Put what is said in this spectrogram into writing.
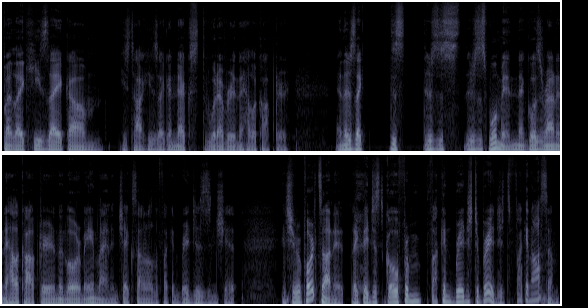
But like, he's like, um, he's talk, he's like a next whatever in the helicopter, and there's like this there's this there's this woman that goes around in a helicopter in the lower mainland and checks out all the fucking bridges and shit. And she reports on it. Like they just go from fucking bridge to bridge. It's fucking awesome.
